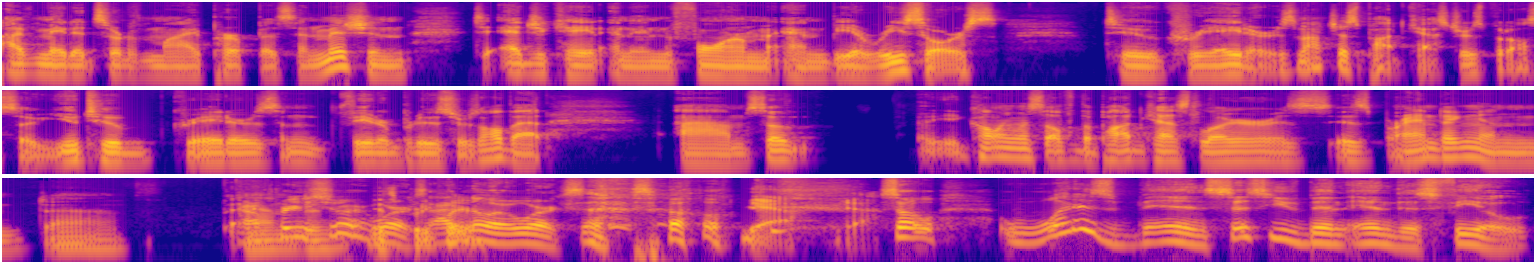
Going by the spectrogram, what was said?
I've made it sort of my purpose and mission to educate and inform and be a resource to creators, not just podcasters, but also YouTube creators and theater producers, all that. Um, so calling myself the podcast lawyer is is branding and uh, I'm pretty sure it works. I know it works. so yeah, yeah. So what has been since you've been in this field?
